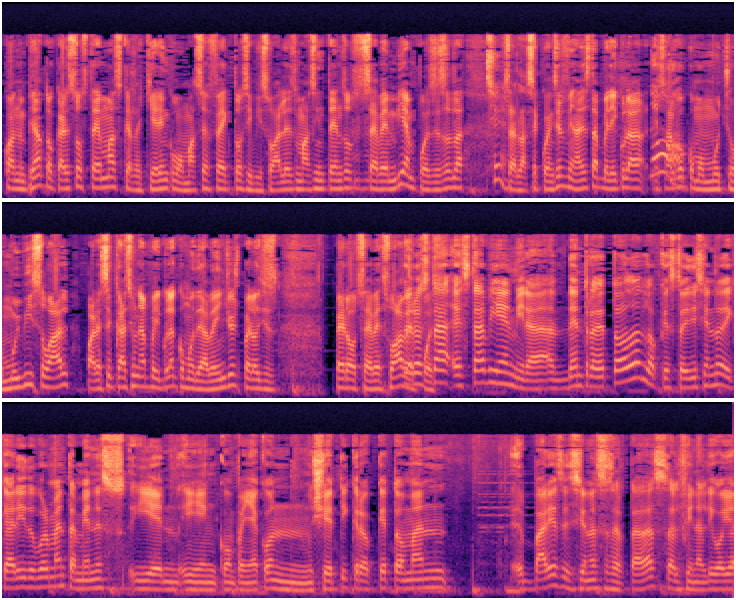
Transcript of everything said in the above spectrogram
cuando empiezan a tocar estos temas que requieren como más efectos y visuales más intensos, se ven bien. Pues esa es la, Sí. o sea, la secuencia al final de esta película es algo como mucho, muy visual. Parece casi una película como de Avengers, pero dices, pero se ve suave. Pero pues. está, está bien, mira, dentro de todo lo que estoy diciendo de Gary Duberman también es, y en, y en compañía con Muschietti, creo que toman varias decisiones acertadas. Al final, digo, yo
